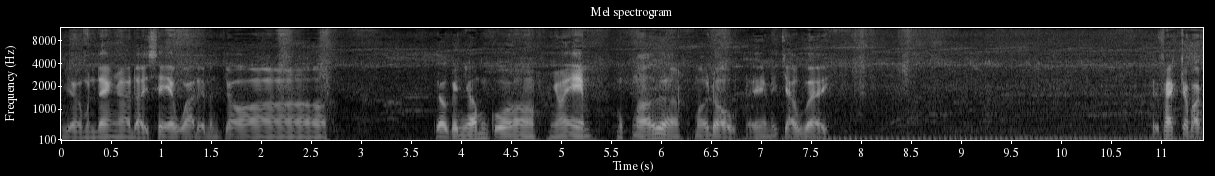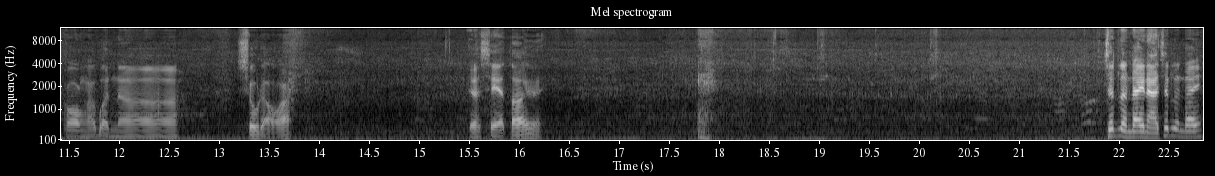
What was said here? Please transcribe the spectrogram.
Giờ mình đang đợi xe qua để mình cho cho cái nhóm của nhỏ em một mớ mớ đồ để em ấy trở về để phát cho bà con ở bên ờ, số đỏ. Kìa, xe tới rồi. Xích lên đây nè xích lên đây.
